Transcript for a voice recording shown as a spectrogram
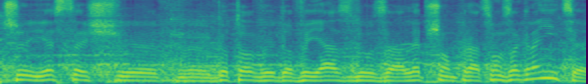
czy jesteś gotowy do wyjazdu za lepszą pracą za granicę.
